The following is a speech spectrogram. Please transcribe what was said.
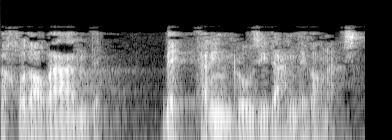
و خداوند بهترین روزی دهندگان است.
